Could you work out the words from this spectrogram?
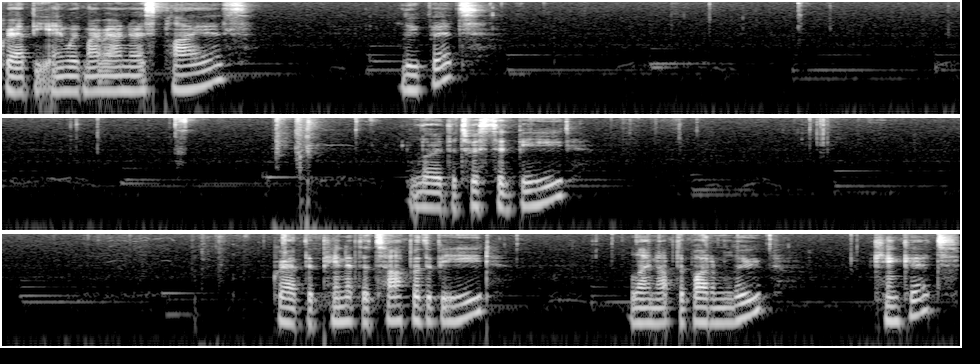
Grab the end with my round nose pliers. Loop it. Load the twisted bead. Grab the pin at the top of the bead, line up the bottom loop, kink it,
